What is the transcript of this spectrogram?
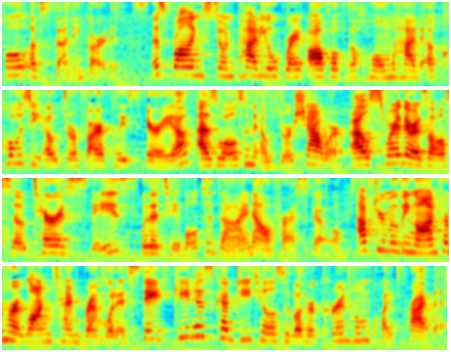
full of stunning gardens. A sprawling stone patio right off of the home had a cozy outdoor fireplace area as well as an outdoor shower. Elsewhere, there is also terrace space with a table to dine al fresco. After moving on from her longtime Brentwood estate, Kate has kept details about her current home quite private.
